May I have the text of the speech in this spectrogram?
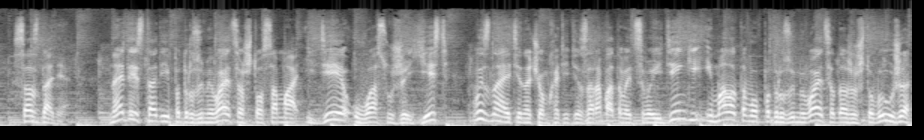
– создание – на этой стадии подразумевается, что сама идея у вас уже есть, вы знаете, на чем хотите зарабатывать свои деньги, и мало того, подразумевается даже, что вы уже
